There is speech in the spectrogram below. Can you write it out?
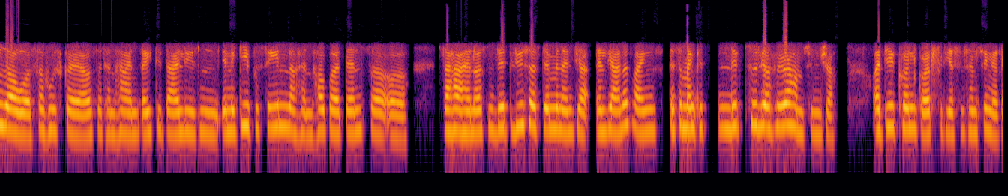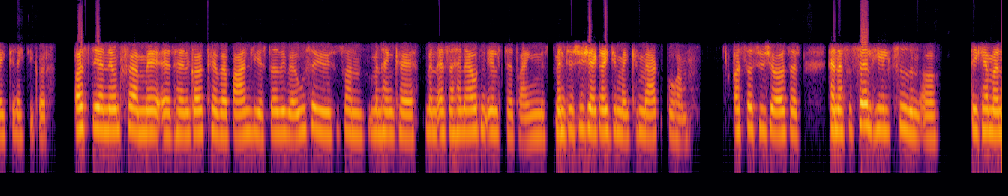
udover, så husker jeg også, at han har en rigtig dejlig sådan, energi på scenen, og han hopper og danser, og så har han også en lidt lysere stemme end alle de- alle de andre drenge. Altså man kan lidt tydeligere høre ham, synes jeg. Og det er kun godt, fordi jeg synes, han synger rigtig, rigtig godt. Også det, jeg nævnte før med, at han godt kan være barnlig og stadigvæk være useriøs og sådan, men han, kan, men altså, han er jo den ældste af drengene. Men det synes jeg ikke rigtig, man kan mærke på ham. Og så synes jeg også, at han er sig selv hele tiden, og det kan man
